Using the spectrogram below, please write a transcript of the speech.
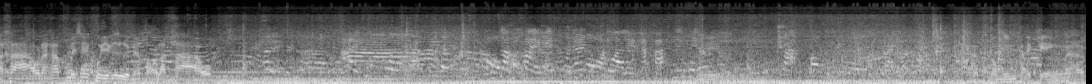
ราคาเอานะครับ ไม่ใช่คุยอย่างอื่นนะต่อราคาเอาจับไข่ให้ตัวได้ตัวเลยนะคะนี่ครับน้องมิ้มขายเก่งนะครับ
